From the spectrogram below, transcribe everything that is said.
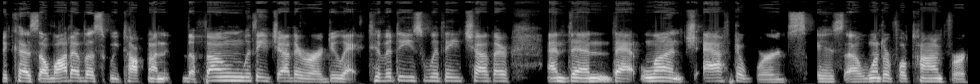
because a lot of us we talk on the phone with each other or do activities with each other. And then that lunch afterwards is a wonderful time for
